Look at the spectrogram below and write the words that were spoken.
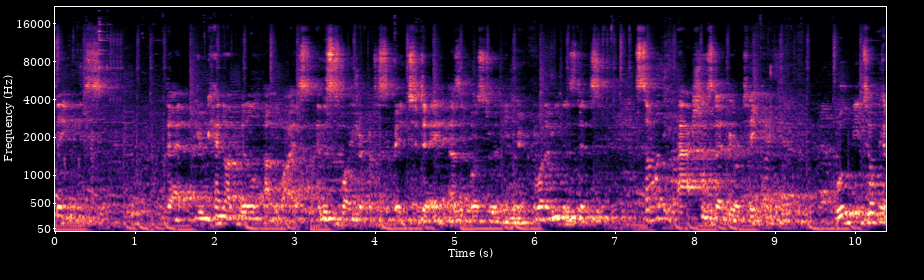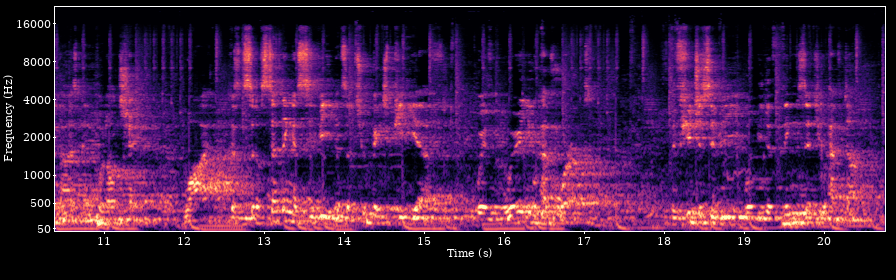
things that you cannot build otherwise. And this is why you should participate today as opposed to in a What I mean is this some of the actions that you're taking will be tokenized and put on chain. Why? Because instead of sending a CV that's a two page PDF with where you have worked, the future CV will be the things that you have done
